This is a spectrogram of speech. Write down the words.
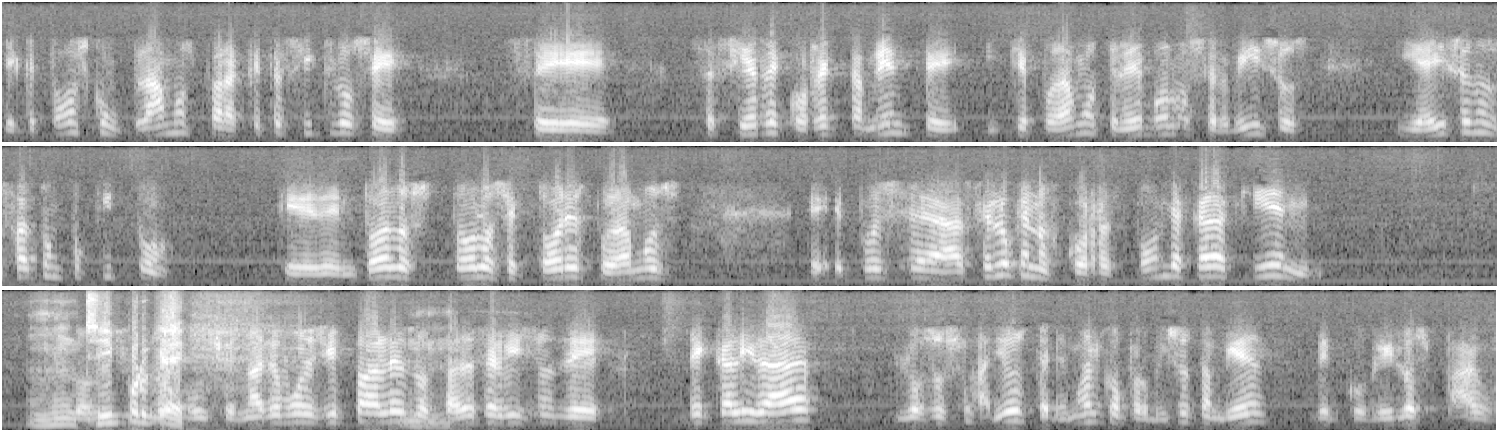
de que todos cumplamos para que este ciclo se, se, se cierre correctamente y que podamos tener buenos servicios. Y ahí se nos falta un poquito, que en todos los, todos los sectores podamos eh, pues hacer lo que nos corresponde a cada quien. sí, porque... Los funcionarios municipales, los de servicios de, de calidad, los usuarios tenemos el compromiso también de cubrir los pagos.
